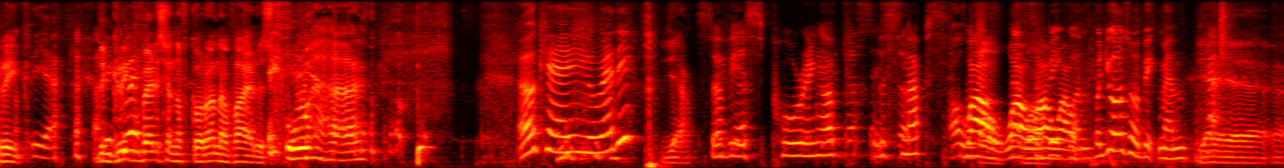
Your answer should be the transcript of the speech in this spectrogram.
Greek. Yeah. The Greek version of coronavirus. Uh, Okay, you ready? yeah. Sophie is pouring up the snaps. Oh, wow, that's wow, a wow, big wow. one. But you're also a big man. Yeah, yeah, yeah, yeah.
